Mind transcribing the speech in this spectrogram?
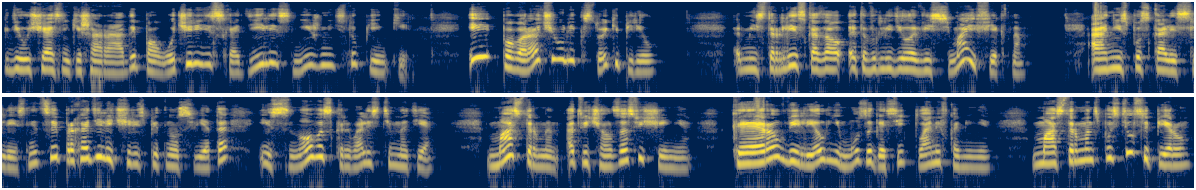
где участники шарады по очереди сходили с нижней ступеньки и поворачивали к стойке перил. Мистер Ли сказал, это выглядело весьма эффектно. Они спускались с лестницы, проходили через пятно света и снова скрывались в темноте. Мастермен отвечал за освещение. Кэрол велел ему загасить пламя в камине. Мастерман спустился первым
